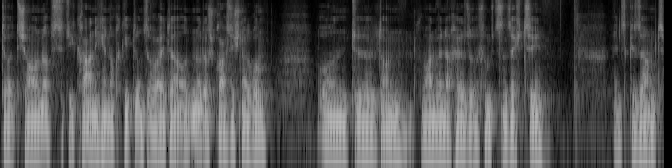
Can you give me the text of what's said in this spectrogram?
dort schauen, ob es die Kraniche noch gibt und so weiter. Und nur, das sprach sich schnell rum. Und äh, dann waren wir nachher so 15, 16 insgesamt.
